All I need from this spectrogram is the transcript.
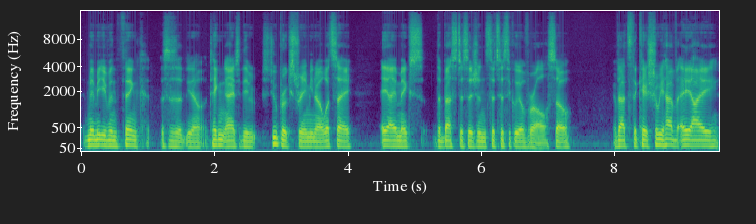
it made me even think this is a, you know taking AI to the super extreme. You know, let's say AI makes the best decision statistically overall. So if that's the case, should we have AI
